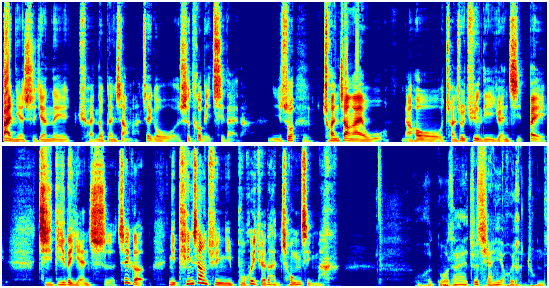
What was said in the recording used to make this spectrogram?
半年时间内全都跟上嘛。这个我是特别期待的。你说穿障碍物，然后传输距离远几倍，极低的延迟，这个你听上去你不会觉得很憧憬吗？我我在之前也会很憧憬。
